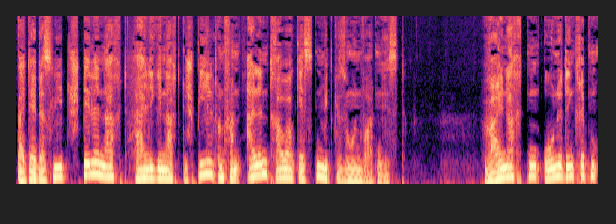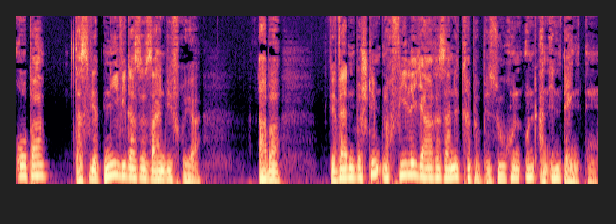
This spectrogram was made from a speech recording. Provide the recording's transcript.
bei der das Lied Stille Nacht, Heilige Nacht gespielt und von allen Trauergästen mitgesungen worden ist. Weihnachten ohne den Krippenoper, das wird nie wieder so sein wie früher. Aber wir werden bestimmt noch viele Jahre seine Krippe besuchen und an ihn denken.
